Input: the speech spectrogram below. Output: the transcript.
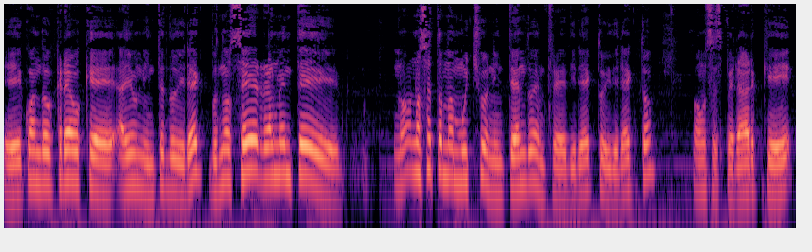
Eh, cuando creo que hay un Nintendo Direct, pues no sé, realmente no, no se toma mucho Nintendo entre directo y directo. Vamos a esperar que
